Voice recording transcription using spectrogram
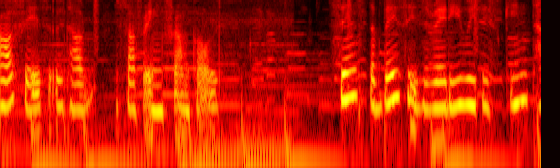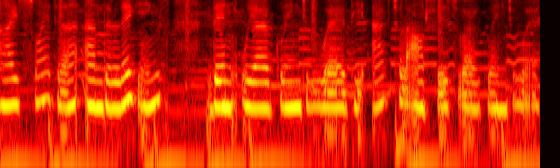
outfits without suffering from cold. Since the base is ready with a skin tight sweater and the leggings, then we are going to wear the actual outfits we are going to wear.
